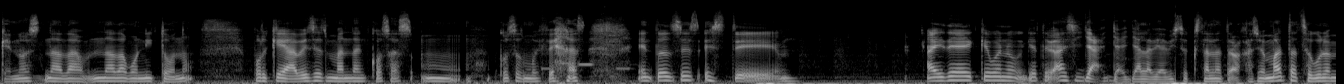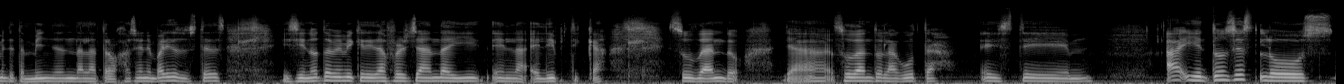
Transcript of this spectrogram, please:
que no es nada, nada bonito, ¿no? Porque a veces mandan cosas, mm, cosas muy feas. Entonces, este, hay de que bueno, ya te, ah sí, ya, ya, ya la había visto que está en la trabajación. Mata seguramente también anda en la trabajación en varios de ustedes. Y si no, también mi querida Fresh ya anda ahí en la elíptica, sudando, ya sudando la gota. Este, ah, y entonces los,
